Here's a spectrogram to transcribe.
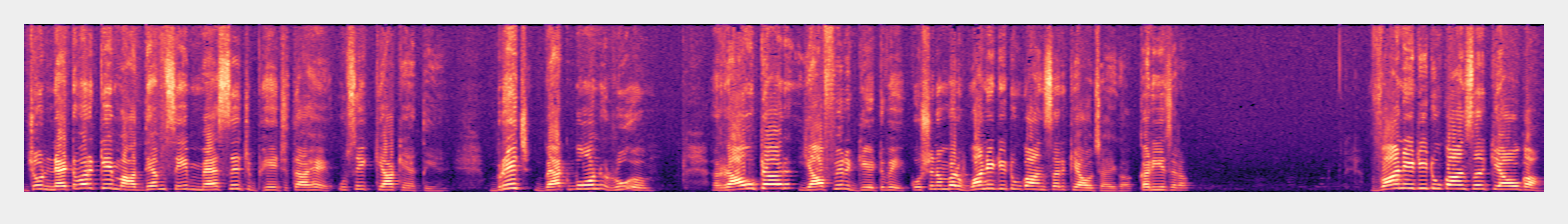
जो नेटवर्क के माध्यम से मैसेज भेजता है, उसे क्या कहते हैं? ब्रिज बैकबोन राउटर या फिर गेटवे? क्वेश्चन नंबर 182 का आंसर क्या हो जाएगा? करिए जरा। 182 का आंसर क्या होगा?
